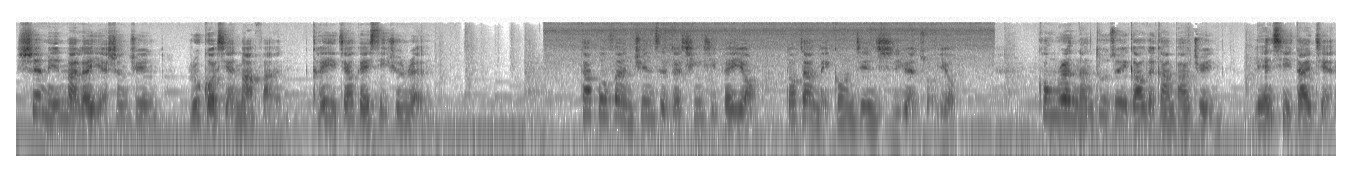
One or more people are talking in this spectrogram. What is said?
市民买了野生菌，如果嫌麻烦，可以交给洗菌人。大部分菌子的清洗费用都在每公斤十元左右。公认难度最高的干巴菌，连洗带剪。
